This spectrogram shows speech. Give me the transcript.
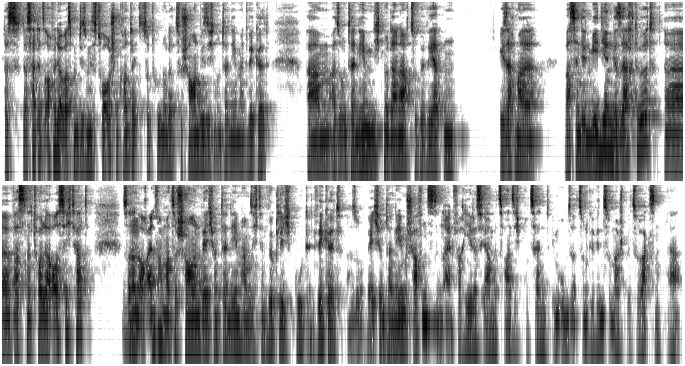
das, das hat jetzt auch wieder was mit diesem historischen Kontext zu tun oder zu schauen, wie sich ein Unternehmen entwickelt. Ähm, also Unternehmen nicht nur danach zu bewerten, ich sag mal, was in den Medien gesagt wird, äh, was eine tolle Aussicht hat, mhm. sondern auch einfach mal zu schauen, welche Unternehmen haben sich denn wirklich gut entwickelt. Also welche Unternehmen schaffen es denn einfach jedes Jahr mit 20 Prozent im Umsatz und Gewinn zum Beispiel zu wachsen. Ja?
